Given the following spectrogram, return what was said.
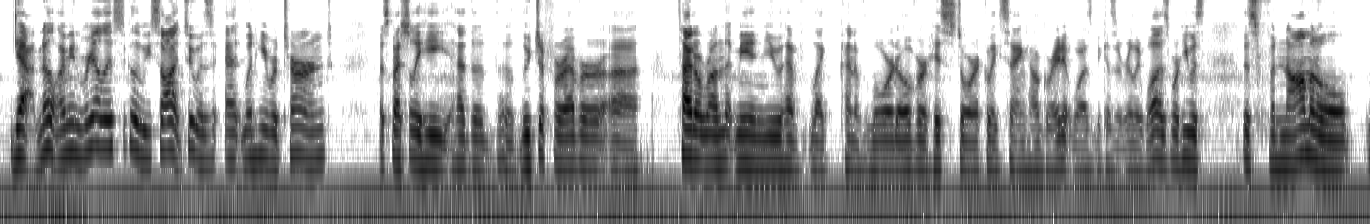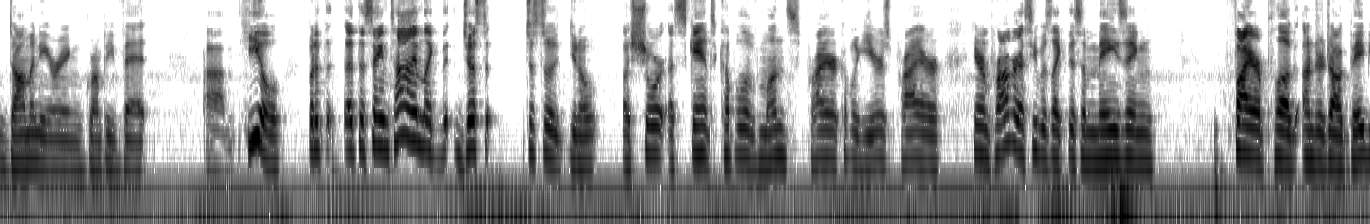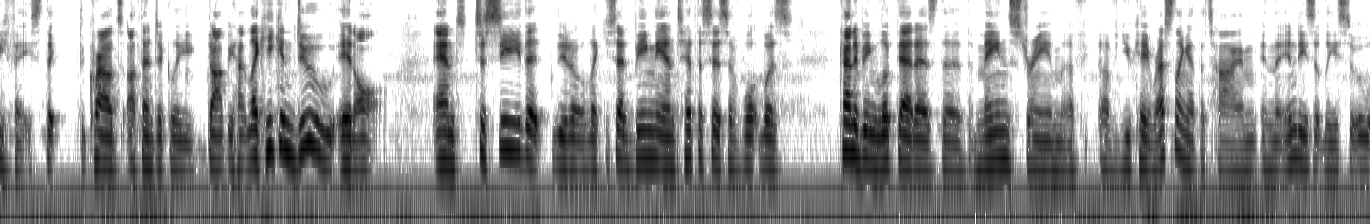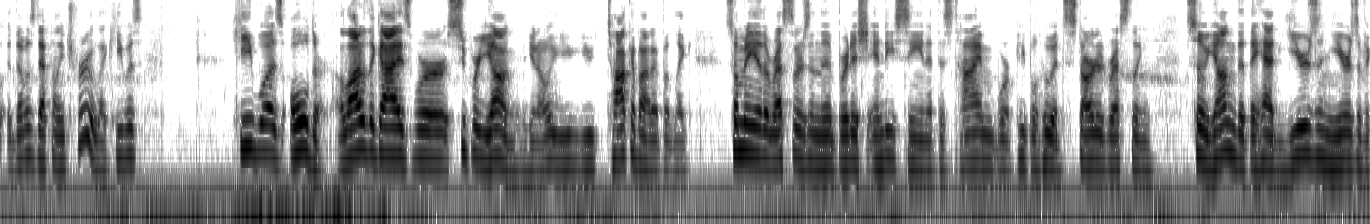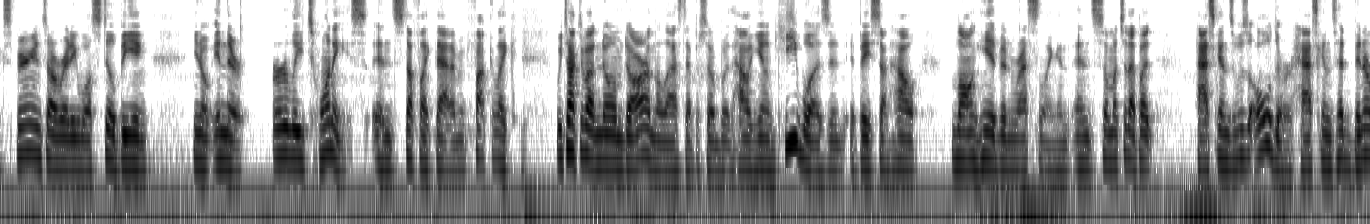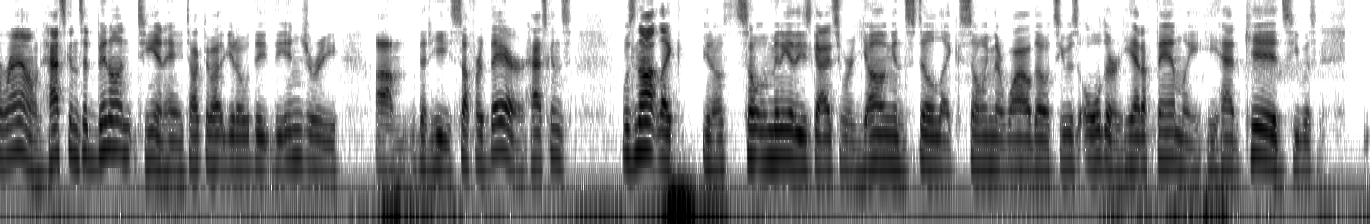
Yeah, no, I mean realistically, we saw it too. Is when he returned, especially he had the the Lucha Forever uh, title run that me and you have like kind of lord over historically, saying how great it was because it really was. Where he was this phenomenal, domineering, grumpy vet um, heel, but at the, at the same time, like just just to you know a short, a scant couple of months prior, a couple of years prior, here in progress, he was like this amazing fire plug underdog babyface that the crowds authentically got behind. Like he can do it all, and to see that you know, like you said, being the antithesis of what was kind of being looked at as the the mainstream of of UK wrestling at the time in the Indies at least, that was definitely true. Like he was he was older. A lot of the guys were super young. You know, you, you talk about it, but like so many of the wrestlers in the British indie scene at this time were people who had started wrestling so young that they had years and years of experience already while still being, you know, in their early 20s and stuff like that. I mean, fuck, like we talked about Noam Dar in the last episode, but how young he was based on how long he had been wrestling and, and so much of that. But Haskins was older. Haskins had been around. Haskins had been on TNA. He talked about you know the the injury um, that he suffered there. Haskins was not like you know so many of these guys who were young and still like sowing their wild oats. He was older. He had a family. He had kids. He was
